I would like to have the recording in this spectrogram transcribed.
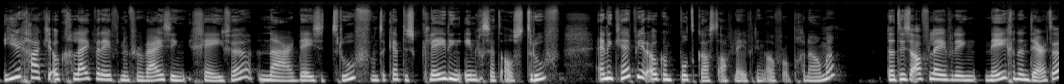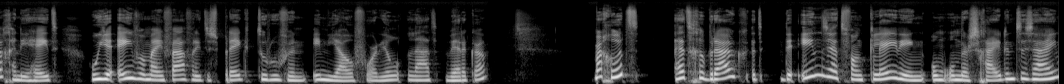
hier ga ik je ook gelijk weer even een verwijzing geven naar deze troef. Want ik heb dus kleding ingezet als troef. En ik heb hier ook een podcastaflevering over opgenomen. Dat is aflevering 39 en die heet Hoe je een van mijn favoriete spreektroeven in jouw voordeel laat werken. Maar goed, het gebruik, het, de inzet van kleding om onderscheidend te zijn,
